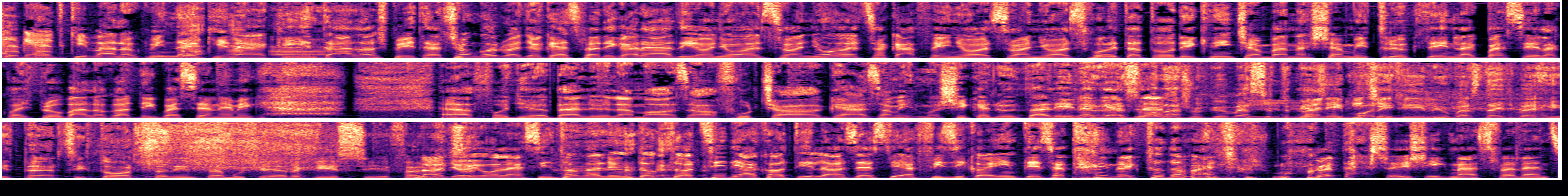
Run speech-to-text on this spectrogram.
reggelt kívánok mindenkinek, én Tálas Péter Csongor vagyok, ez pedig a Rádió 88, a Café 88 folytatódik, nincsen benne semmi trükk, tényleg beszélek, vagy próbálok addig beszélni, még elfogy belőlem az a furcsa gáz, amit most sikerült belélegezni. Nem, adások beszéltük, ez kicsit... hélium, ez 47 percig tart szerintem, úgyhogy erre készülj fel. Nagyon jó lesz. Itt van velünk dr. Ciriák Attila, az SZIA Fizikai Intézetének tudományos munkatársa és Ignác Ferenc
